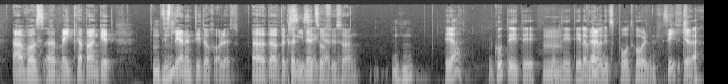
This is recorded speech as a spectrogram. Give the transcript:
auch was äh, Make-up angeht. Das lernen die doch alles. Äh, da, da kann ich nicht so gern, viel ja. sagen. Ja, gute Idee. Gute Idee, da werden. Ja. wir ihn ins Boot holen. Sicher.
